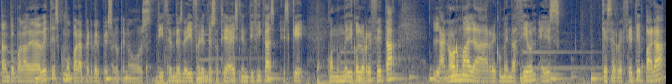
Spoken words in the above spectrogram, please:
tanto para la diabetes como para perder peso. Lo que nos dicen desde diferentes sociedades científicas es que cuando un médico lo receta, la norma, la recomendación es que se recete para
